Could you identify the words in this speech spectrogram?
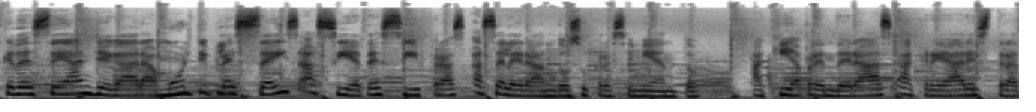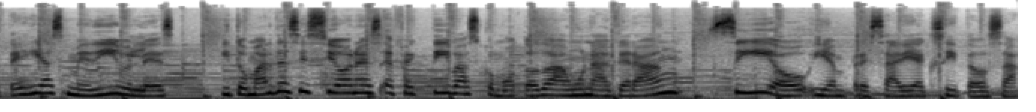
que desean llegar a múltiples 6 a 7 cifras acelerando su crecimiento. Aquí aprenderás a crear estrategias medibles y tomar decisiones efectivas como toda una gran CEO y empresaria exitosa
